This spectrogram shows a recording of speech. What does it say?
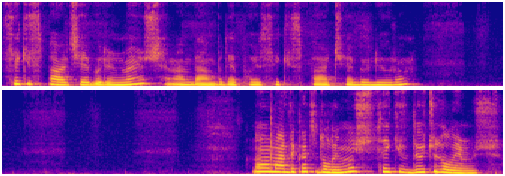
8 parçaya bölünmüş. Hemen ben bu depoyu 8 parçaya bölüyorum. Normalde kaçı doluymuş? 8'de 3'ü doluymuş.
